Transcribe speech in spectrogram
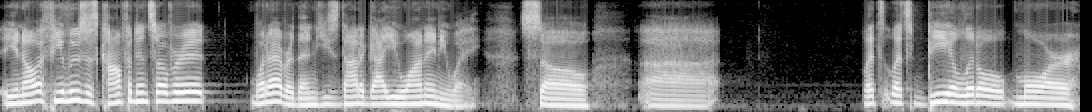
You know, if he loses confidence over it, whatever, then he's not a guy you want anyway. So uh, let's let's be a little more.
